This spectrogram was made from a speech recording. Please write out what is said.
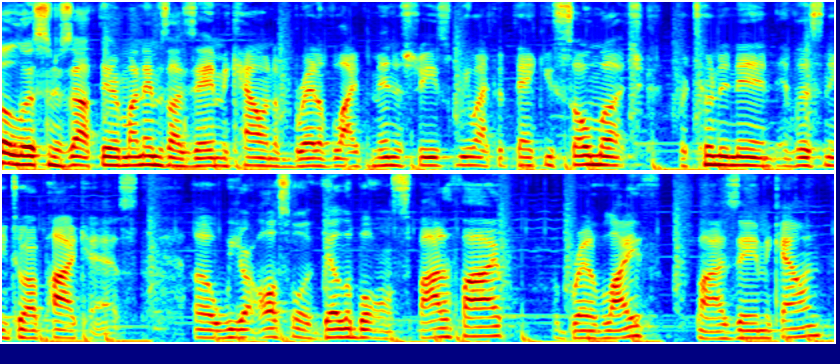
Hello, listeners out there. My name is Isaiah McCowan of Bread of Life Ministries. We'd like to thank you so much for tuning in and listening to our podcast. Uh, we are also available on Spotify, Bread of Life by Isaiah McCowan.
